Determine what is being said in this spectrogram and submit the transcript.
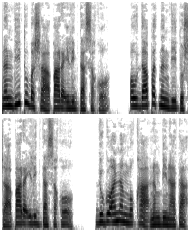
Nandito ba siya para iligtas ako? O dapat nandito siya para iligtas ako? Duguan ang mukha ng binata,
